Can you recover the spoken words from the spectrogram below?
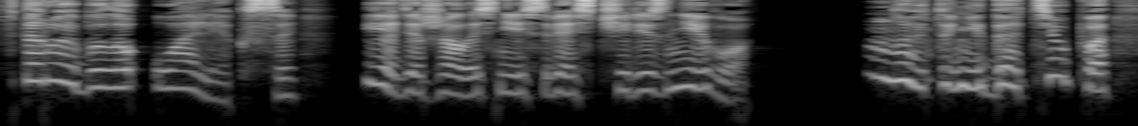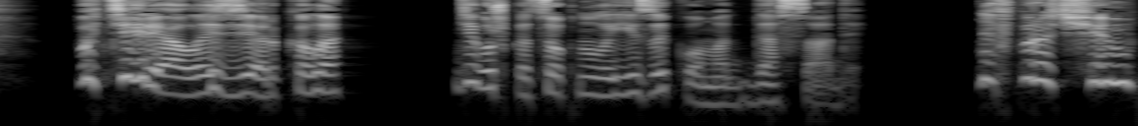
Второе было у Алексы. Я держала с ней связь через него. Но это не дотёпа. Потеряла зеркало». Девушка цокнула языком от досады. Впрочем,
